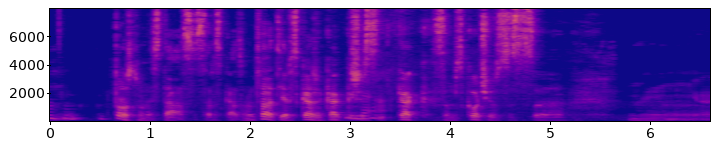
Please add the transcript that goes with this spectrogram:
Мгм. просто не става с разказване. Това да ти разкажа как, ще, Да. как съм скочил с а, м, а,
